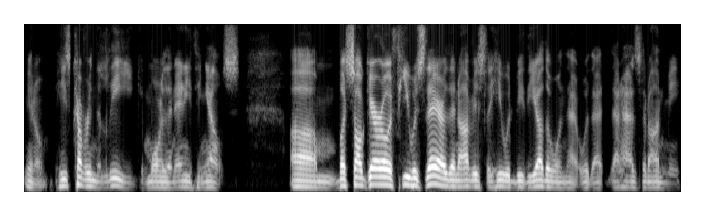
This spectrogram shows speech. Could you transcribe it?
you know, he's covering the league more than anything else. Um, but Salguero, if he was there, then obviously he would be the other one that would that that has it on me.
